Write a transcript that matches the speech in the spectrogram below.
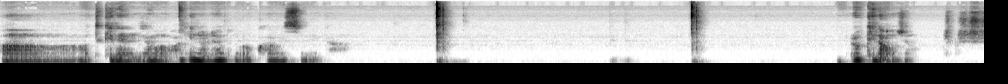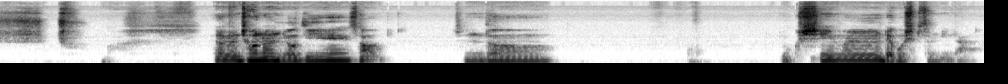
어, 어떻게 되는지 한번 확인을 해보도록 하겠습니다. 이렇게 나오죠. 그러면 저는 여기에서 좀 더 욕심을 내고 싶습니다.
